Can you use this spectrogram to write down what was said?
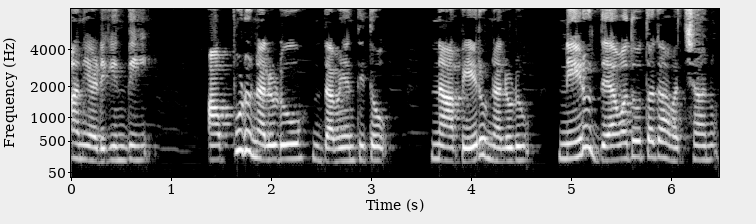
అని అడిగింది. అప్పుడు నలుడు దమయంతితో నా పేరు నలుడు నేను దేవదూతగా వచ్చాను.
